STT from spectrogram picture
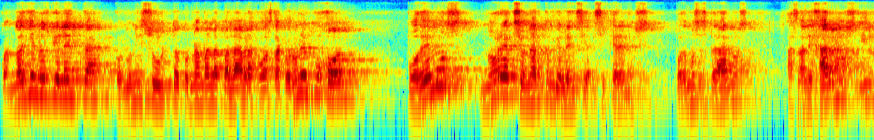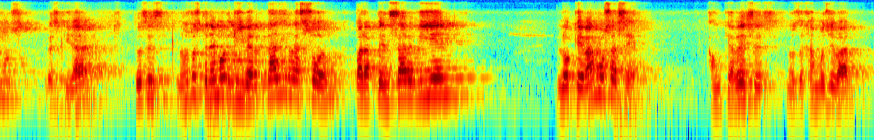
cuando alguien nos violenta con un insulto, con una mala palabra o hasta con un empujón, podemos no reaccionar con violencia si queremos. Podemos esperarnos, alejarnos, irnos, respirar. Entonces, nosotros tenemos libertad y razón para pensar bien lo que vamos a hacer, aunque a veces nos dejamos llevar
